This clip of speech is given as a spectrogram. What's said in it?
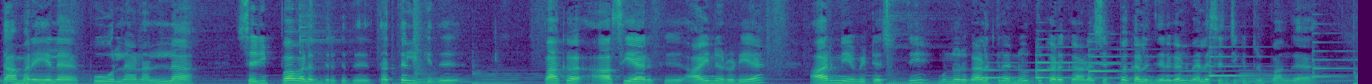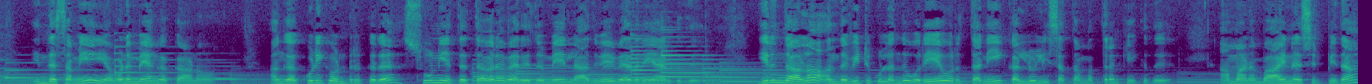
தாமரை இலை பூவெல்லாம் நல்லா செழிப்பாக வளர்ந்துருக்குது. தத்தளிக்குது. பார்க்க ஆசையாக இருக்குது ஆயினருடைய ஆரண்ய வீட்டை சுற்றி முன்னொரு காலத்தில் நூற்றுக்கணக்கான சிற்ப கலைஞர்கள் வேலை செஞ்சுக்கிட்டு இருப்பாங்க. இந்த சமயம் எவனுமே அங்கே காணோம். அங்கே குடிக்கொண்டிருக்கிற சூனியத்தை தவிர வேறு எதுவுமே இல்லை. அதுவே வேதனையாக இருக்குது. இருந்தாலும் அந்த வீட்டுக்குள்ளேருந்து ஒரே ஒரு தனி கல்லூலி சத்தம் மாத்திரம் கேட்குது ஆமாம் நம்ம ஆயினர் சிற்பி தான்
